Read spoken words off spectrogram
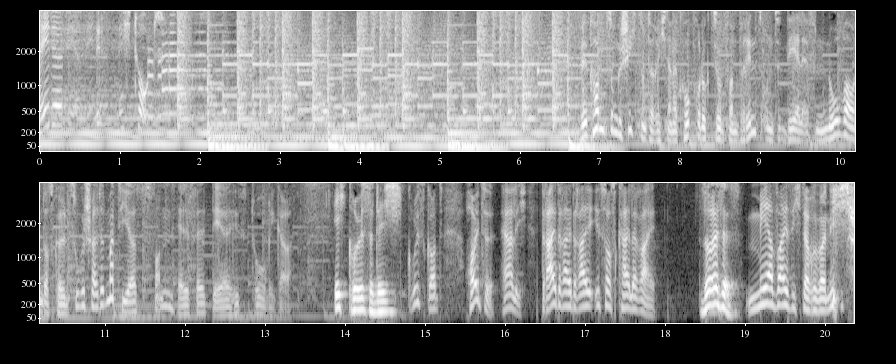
Wer redet, ist nicht tot. Willkommen zum Geschichtsunterricht einer Koproduktion von Vrindt und DLF Nova und aus Köln zugeschaltet Matthias von Hellfeld, der Historiker. Ich grüße dich. Grüß Gott. Heute, herrlich, 333 Issos Keilerei. So ist es. Mehr weiß ich darüber nicht.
